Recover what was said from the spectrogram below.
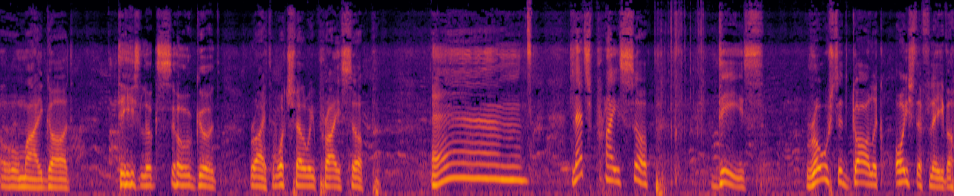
Oh my god, these look so good. Right, what shall we price up? Um, let's price up these roasted garlic oyster flavor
